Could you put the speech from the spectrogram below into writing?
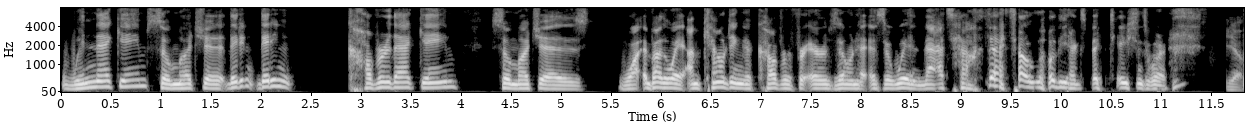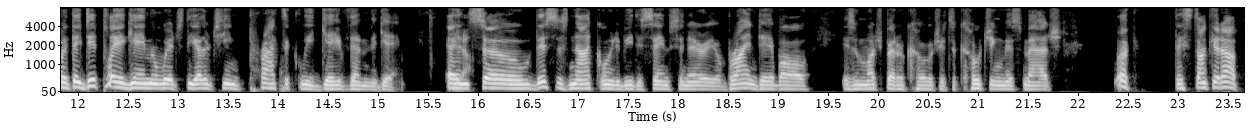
win that game so much. Uh, they didn't they didn't cover that game so much as why, and by the way, I'm counting a cover for Arizona as a win. That's how that's how low the expectations were. Yeah. But they did play a game in which the other team practically gave them the game. And yeah. so this is not going to be the same scenario. Brian Daboll is a much better coach. It's a coaching mismatch. Look, they stunk it up.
